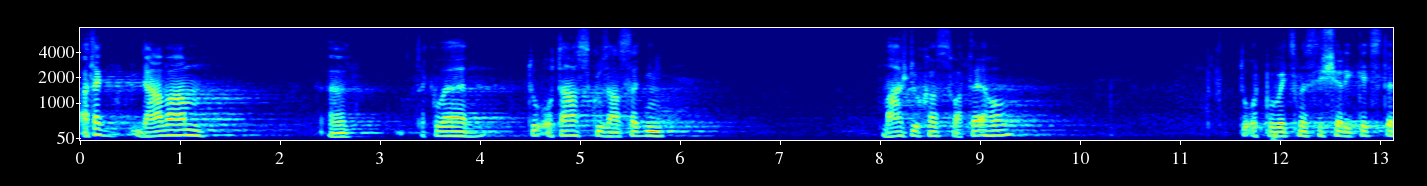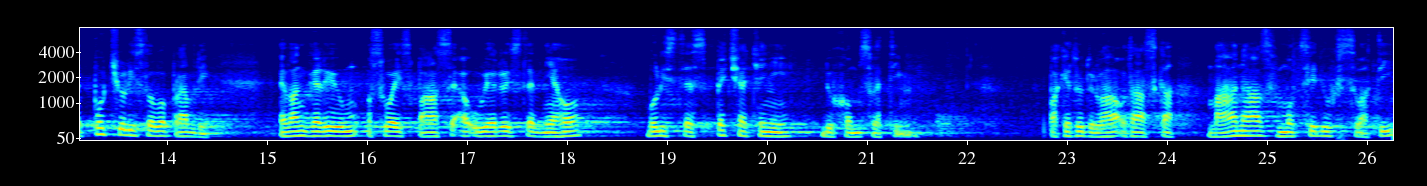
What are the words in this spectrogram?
A tak dávám eh, takové tu otázku zásadní. Máš ducha svatého? Tu odpověď jsme slyšeli, keď jste počuli slovo pravdy, evangelium o svojej spáse a uvěřili jste v něho, byli jste spečatěni Duchom Svatým. Pak je tu druhá otázka. Má nás v moci Duch Svatý?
